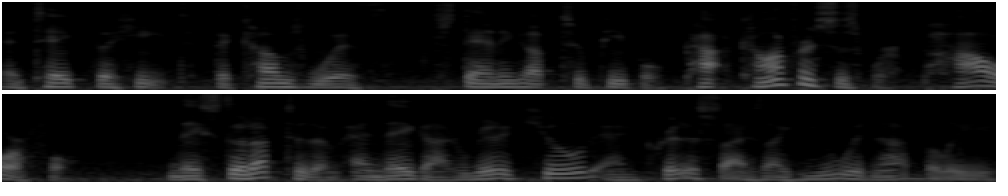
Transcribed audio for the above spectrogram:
and take the heat that comes with standing up to people. Conferences were powerful. They stood up to them and they got ridiculed and criticized like you would not believe.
